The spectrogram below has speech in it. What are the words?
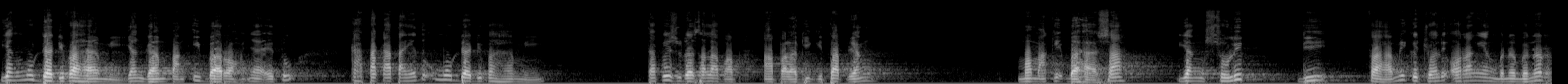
yang mudah dipahami, yang gampang ibarahnya itu kata-katanya itu mudah dipahami. Tapi sudah salah paham, apalagi kitab yang memakai bahasa yang sulit dipahami kecuali orang yang benar-benar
